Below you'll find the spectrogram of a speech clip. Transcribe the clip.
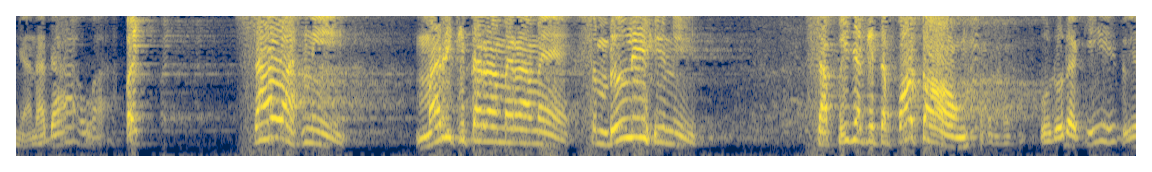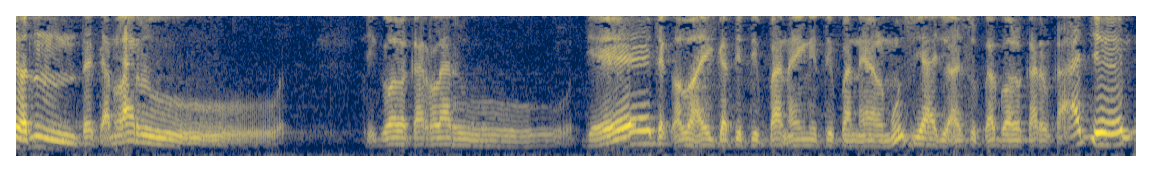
nyana dakwah. Baik. Salah nih. Mari kita rame-rame sembelih ini. Sapinya kita potong. Udah udah gitu ya tekan larut. di Golkar larut. Je cek kalau aing titipan aing nitipan ilmu sih aja asup ka Golkar ka ajen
